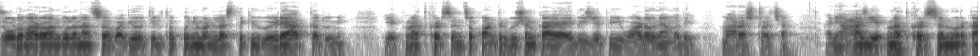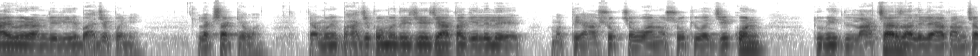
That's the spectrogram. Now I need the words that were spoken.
जोड मारो आंदोलनात सहभागी होतील तर कोणी म्हणलं असतं की वेडे आहात का तुम्ही? एकनाथ खडसेंचं कॉन्ट्रीब्युशन काय आहे बी जे पी वाढवण्यामध्ये महाराष्ट्राच्या? आणि आज एकनाथ खडसेंवर काय वेळ आणलेली आहे भाजपने? लक्षात ठेवा. त्यामुळे भाजपमध्ये जे जे आता गेलेले आहेत मग ते अशोक चव्हाण असो किंवा जे कोण तुम्ही लाचार झालेले आहात आमच्या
